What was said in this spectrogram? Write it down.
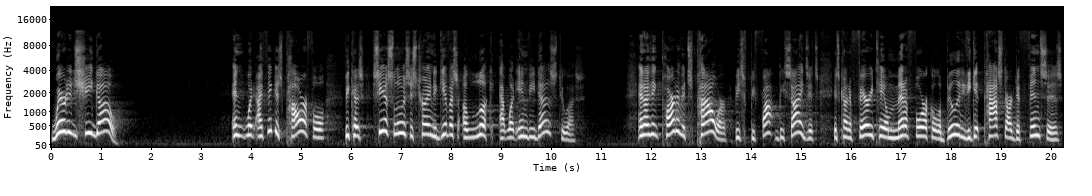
Where did she go? And what I think is powerful, because C.S. Lewis is trying to give us a look at what envy does to us. And I think part of its power, besides its, its kind of fairy tale metaphorical ability to get past our defenses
